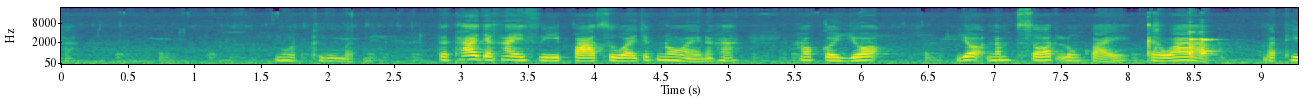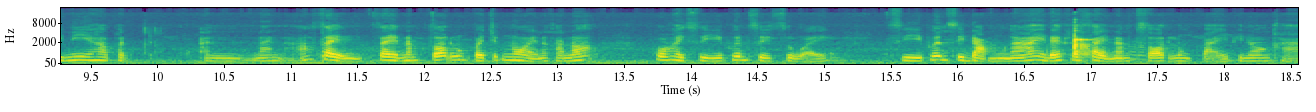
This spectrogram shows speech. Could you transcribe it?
ค่ะ นวดคึงแบบนี้ แต่ถ้าจะให้สีปลาสวยจักหน่อยนะคะเฮาก็เยาะเยาะน้ำซอสลงไป แต่ว่าบัดที่นี่ค่ะผัดอันนั้นเอาใส่ใส่น้ำซอสลงไปจักหน่อยนะคะ เนาะพอให้สีเพื่อนสวยๆสีเพื่อนสีดำง่ายได้ใส่น้ำซอสลงไปพี่น้องค่ะ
